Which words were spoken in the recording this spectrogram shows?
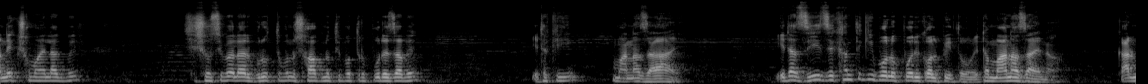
অনেক সময় লাগবে, সে সচিবালয়ের গুরুত্বপূর্ণ সব নথিপত্র পুড়ে যাবে, এটা কি মানা যায়? এটা যে যেখান থেকেই বলুক পরিকল্পিত, এটা মানা যায় না। কারণ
